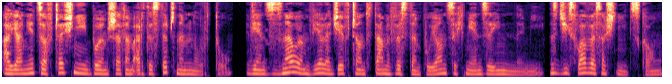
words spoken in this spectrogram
a ja nieco wcześniej byłem szefem artystycznym nurtu, więc znałem wiele dziewcząt tam występujących między innymi Zdzisławę Sośnicką.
